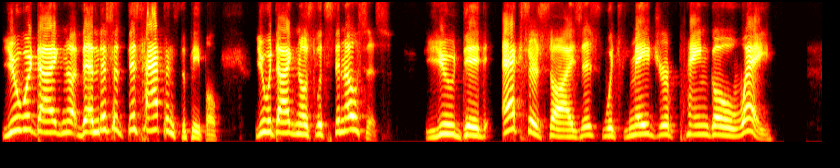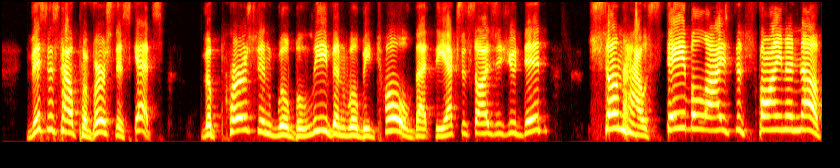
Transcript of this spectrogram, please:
You were diagnosed, and this is this happens to people. You were diagnosed with stenosis. You did exercises which made your pain go away. This is how perverse this gets. The person will believe and will be told that the exercises you did somehow stabilized the spine enough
